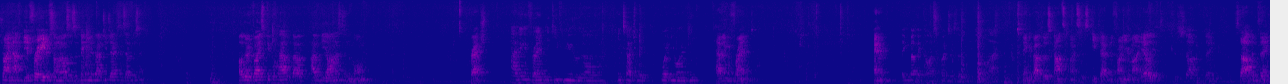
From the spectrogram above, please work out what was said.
trying not to be afraid of someone else's opinion about you, Jackson? Is that what you're saying? Other advice people have about how to be honest in the moment? Crash. Having a friend to keep you uh, in touch with what you want to be. Having a friend. Henry. Think about the consequences of if you lie. Think about those consequences. Keep that in the front of your mind. Elliot. Just stop and think. Stop and think.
